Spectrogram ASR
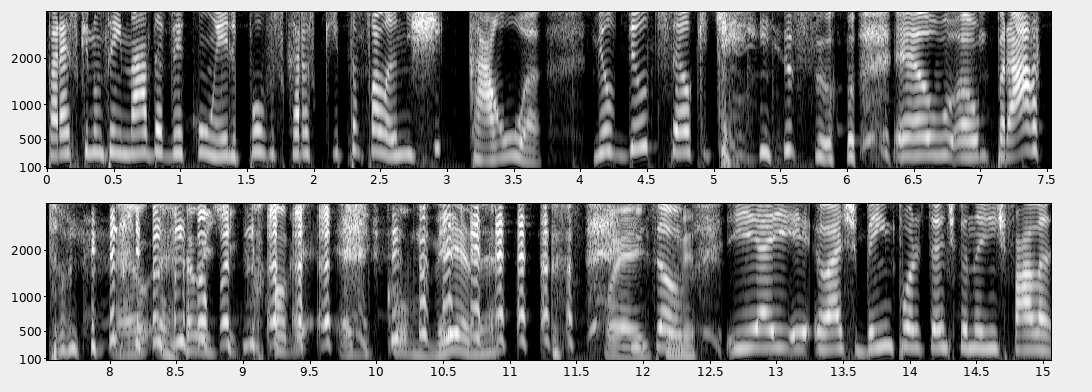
parece que não tem nada a ver com ele. Pô, os caras que estão falando Ishikawa. Meu Deus do céu, o que, que é isso? É, um- é um prato, né? É, o- é o Ishikawa, é de comer, né? Pô, é isso Então, mesmo. E aí eu acho bem importante quando a gente fala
